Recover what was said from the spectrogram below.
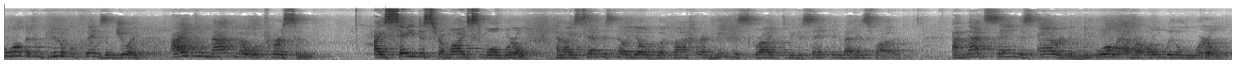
all different beautiful things enjoyed. I do not know a person. I say this from my small world, and I said this to Elio Gutmacher, and he described to me the same thing about his father. I'm not saying this arrogant. We all have our own little world.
